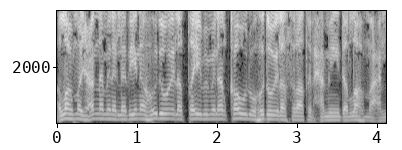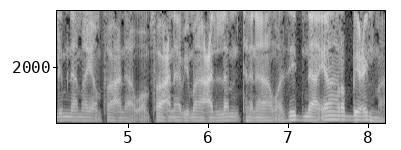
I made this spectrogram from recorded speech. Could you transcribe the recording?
اللهم اجعلنا من الذين هدوا إلى الطيب من القول وهدوا إلى صراط الحميد. اللهم علمنا ما ينفعنا وانفعنا بما علمتنا وزدنا يا رب علما.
